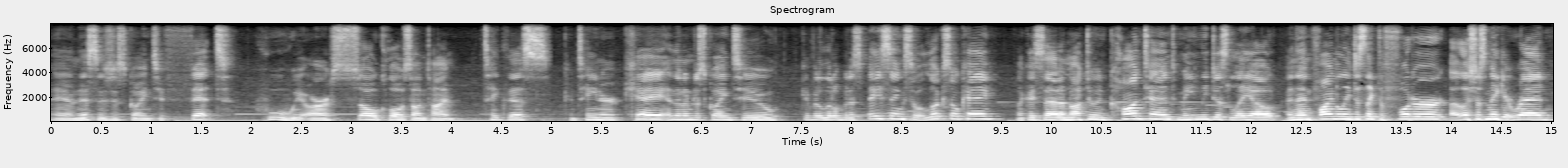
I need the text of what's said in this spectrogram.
and this is just going to fit. Ooh, we are so close on time. Take this, container. Okay, and then I'm just going to give it a little bit of spacing so it looks okay. Like I said, I'm not doing content, mainly just layout. And then finally, just like the footer, uh, let's just make it red.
